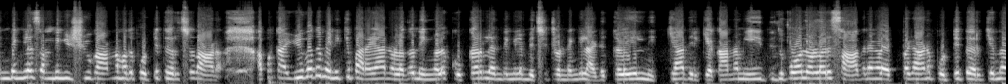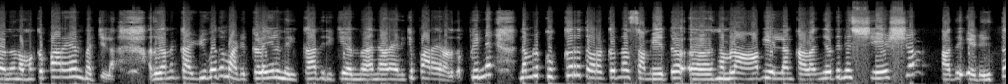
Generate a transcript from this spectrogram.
എന്തെങ്കിലും സംതിങ് ഇഷ്യൂ കാരണം അത് പൊട്ടിത്തെറിച്ചതാണ്. അപ്പൊ കഴിവതും എനിക്ക് പറയാനുള്ളത് നിങ്ങൾ കുക്കറിൽ എന്തെങ്കിലും വെച്ചിട്ടുണ്ടെങ്കിൽ അടുക്കളയിൽ നിൽക്കാതിരിക്കുക. കാരണം ഈ ഇതുപോലുള്ള ഒരു സാധനങ്ങൾ എപ്പോഴാണ് പൊട്ടിത്തെറിക്കുന്നതെന്ന് നമുക്ക് പറയാൻ പറ്റില്ല. അത് കാരണം കഴിവതും അടുക്കളയിൽ നിൽക്കാതിരിക്കുക എന്ന് തന്നെയാണ് എനിക്ക് പറയാനുള്ളത്. പിന്നെ നമ്മൾ കുക്കർ തുറക്കുന്ന സമയത്ത് നമ്മൾ ആവിയെല്ലാം കളഞ്ഞതിന് ശേഷം അത് എടുത്ത്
